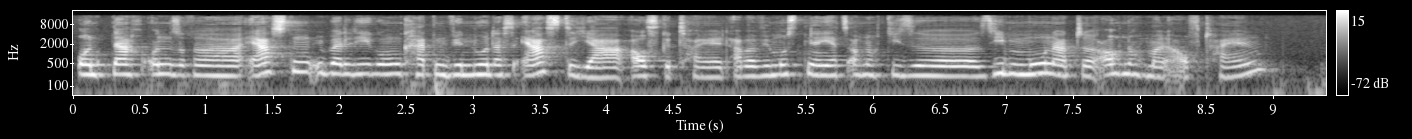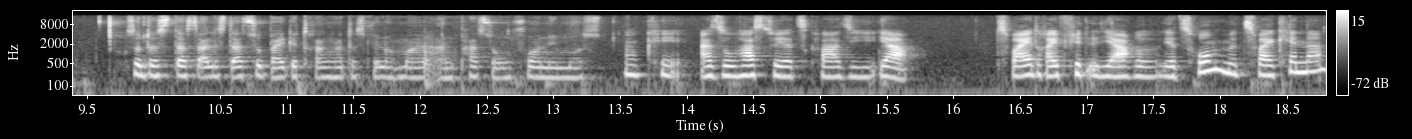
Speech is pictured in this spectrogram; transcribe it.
Und nach unserer ersten Überlegung hatten wir nur das erste Jahr aufgeteilt. Aber wir mussten ja jetzt auch noch diese sieben Monate auch nochmal aufteilen, sodass das alles dazu beigetragen hat, dass wir nochmal Anpassungen vornehmen mussten. Okay, also hast du jetzt quasi, ja, zwei, drei Vierteljahre jetzt rum mit zwei Kindern.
